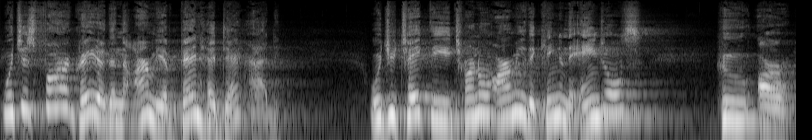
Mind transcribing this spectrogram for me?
which is far greater than the army of Ben Hadad. Would you take the eternal army, the kingdom, the angels, who are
